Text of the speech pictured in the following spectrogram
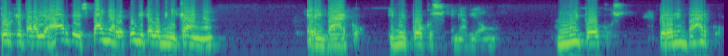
porque para viajar de España a República Dominicana era en barco y muy pocos en avión, muy pocos, pero era en barco.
